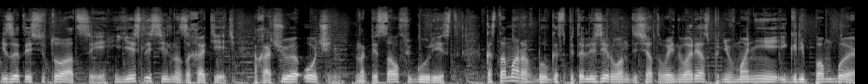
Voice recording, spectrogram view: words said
из этой ситуации, если сильно захотеть. А хочу я очень, написал фигурист. Костомаров был госпитализирован 10 января с пневмонией и гриппом Б,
